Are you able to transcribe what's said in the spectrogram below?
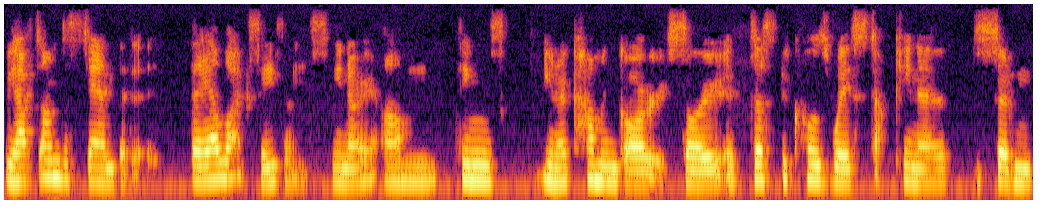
we have to understand that they are like seasons. You know, um, things you know come and go. So it, just because we're stuck in a certain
